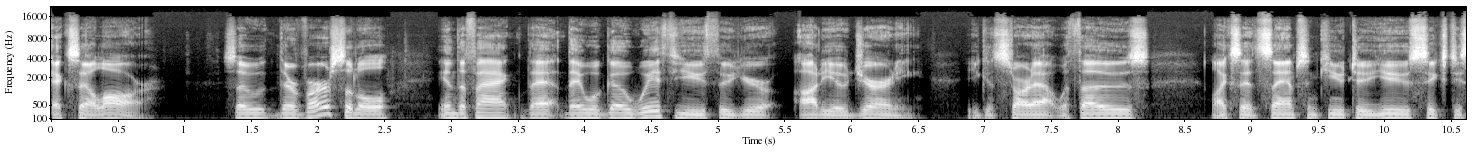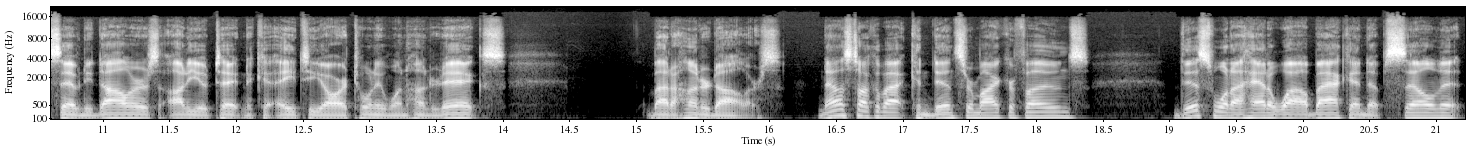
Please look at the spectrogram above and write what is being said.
XLR. So they're versatile in the fact that they will go with you through your audio journey. You can start out with those. Like I said, Samson Q2U, $60, $70. Audio Technica ATR 2100X, about $100. Now let's talk about condenser microphones. This one I had a while back, I ended up selling it.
